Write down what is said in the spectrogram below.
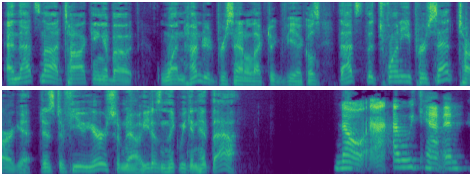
And that's not talking about 100% electric vehicles. That's the 20% target just a few years from now. He doesn't think we can hit that. No, and we can't. And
